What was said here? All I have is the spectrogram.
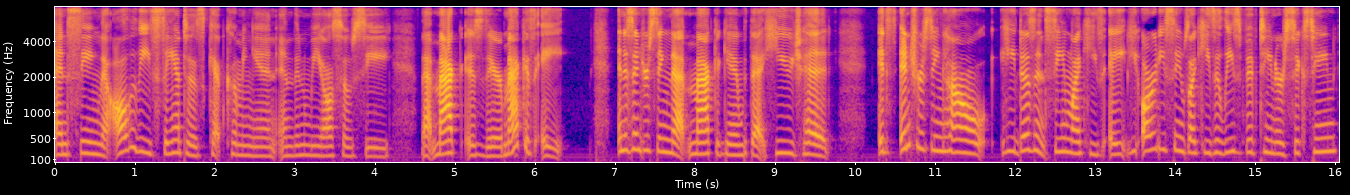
And seeing that all of these Santas kept coming in, and then we also see that Mac is there. Mac is eight. And it's interesting that Mac, again, with that huge head, it's interesting how he doesn't seem like he's eight. He already seems like he's at least 15 or 16,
